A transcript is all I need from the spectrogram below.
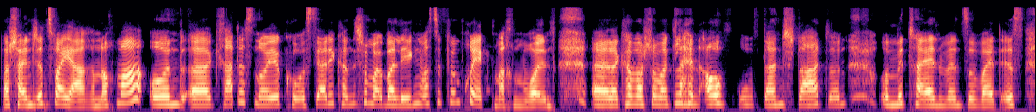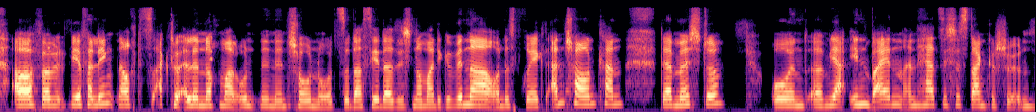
wahrscheinlich in zwei Jahren nochmal. Und äh, gerade das neue Kurs, ja, die können sich schon mal überlegen, was sie für ein Projekt machen wollen. Äh, da kann man schon mal einen kleinen Aufruf dann starten und mitteilen, wenn es soweit ist. Aber wir verlinken auch das Aktuelle nochmal unten in den Show Notes, sodass jeder sich nochmal die Gewinner und das Projekt anschauen kann, der möchte. Und ähm, ja, Ihnen beiden ein herzliches Dankeschön.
